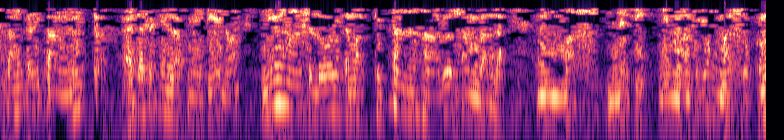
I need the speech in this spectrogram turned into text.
සංකලිතං අදසකින් ලක්ෂණේ තියෙනවා නිර්මාංශ ලෝහිතමක් කිත්තන්හාරෝ සම්බන්ධ. මස් නැති නිර්මාංශයෙන් මස් ඔක්කොම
